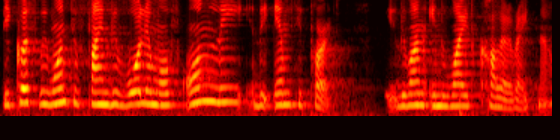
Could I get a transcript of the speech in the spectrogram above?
Because we want to find the volume of only the empty part, the one in white color right now.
